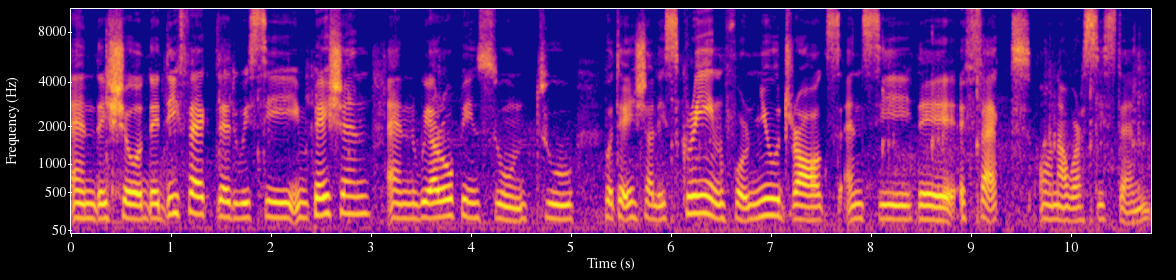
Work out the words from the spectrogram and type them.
and they show the defect that we see in patients and we are hoping soon to potentially screen for new drugs and see the effect on our system.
